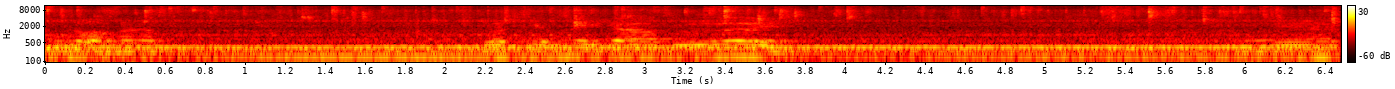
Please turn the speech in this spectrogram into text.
ผมหลอกนะครับโยนเข็มให้กาวเลยนี่ครับ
